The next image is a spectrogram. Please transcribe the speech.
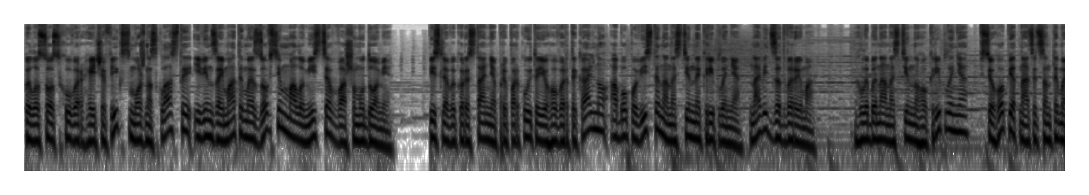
Пилосос Hoover HFX можна скласти, і він займатиме зовсім мало місця в вашому домі. Після використання припаркуйте його вертикально або повісьте на настінне кріплення, навіть за дверима. Глибина настінного кріплення всього 15 см.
